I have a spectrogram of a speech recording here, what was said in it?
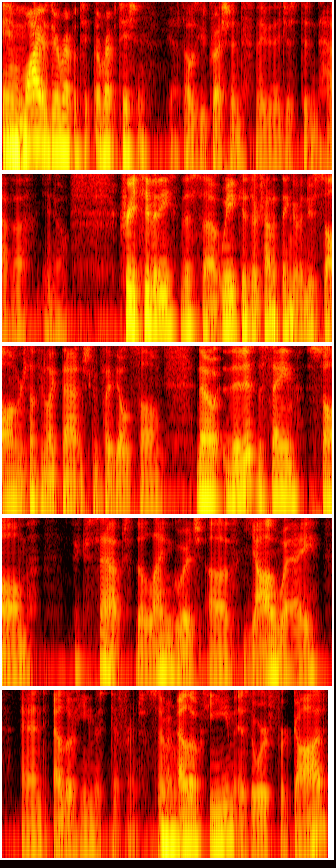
and mm-hmm. why is there repeti- a repetition? Yeah, it's always a good question. Maybe they just didn't have a you know creativity this uh, week as they're trying to think of a new song or something like that. I'm just going to play the old song. No, it is the same psalm, except the language of Yahweh and Elohim is different. So mm-hmm. Elohim is the word for God,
